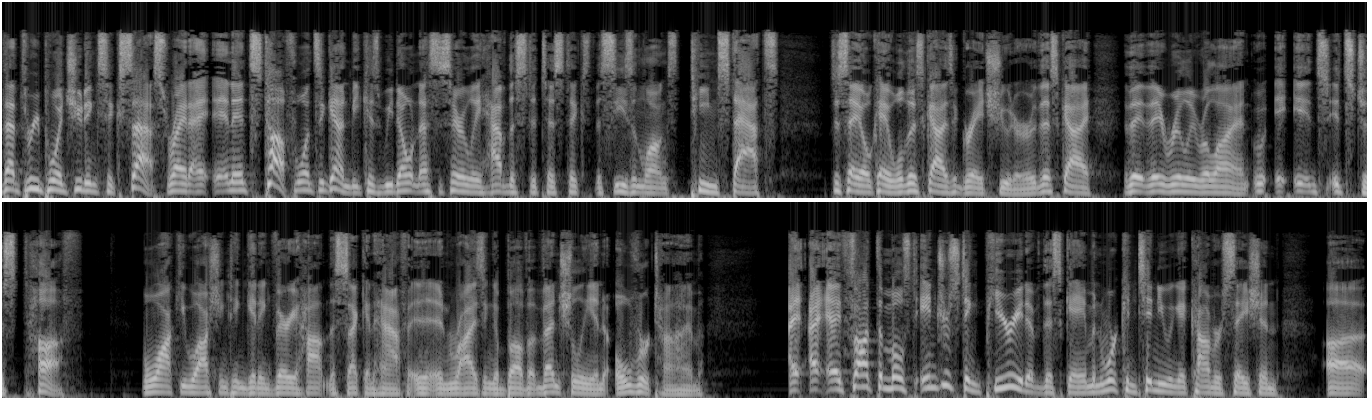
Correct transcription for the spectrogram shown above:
that three point shooting success, right? And it's tough once again because we don't necessarily have the statistics, the season long team stats to say, okay, well, this guy's a great shooter or this guy, they, they really rely on. It's, it's just tough. Milwaukee, Washington getting very hot in the second half and, and rising above eventually in overtime. I, I, thought the most interesting period of this game, and we're continuing a conversation uh,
